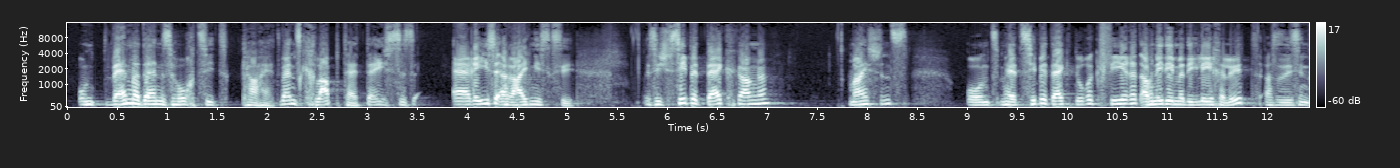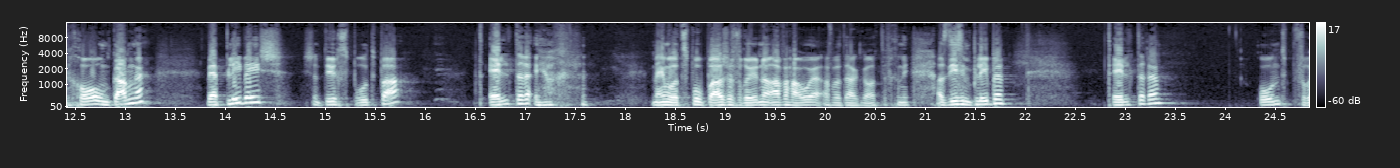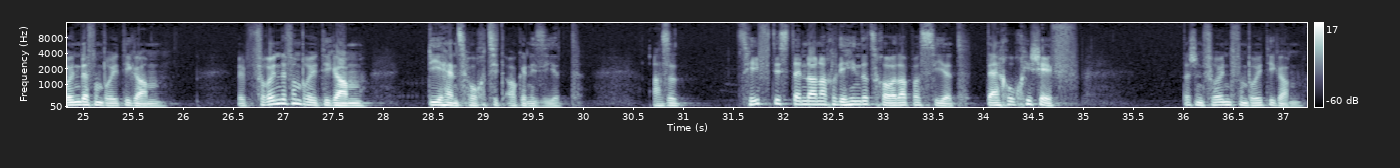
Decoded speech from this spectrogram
Und wenn man dann eine Hochzeit hatte, wenn es geklappt hat, dann ist es ein riesiges Ereignis gewesen. Es ist sieben Tage gegangen, meistens. Und man hat sieben Tage durchgefeiert, aber nicht immer die gleichen Leute. Also die sind gekommen und gegangen. Wer geblieben ist, ist natürlich das Brutpaar. Die Eltern, ja. Manchmal das Brutpaar schon früher noch abhauen, aber da geht einfach nicht. Also die sind geblieben. Die Eltern und die Freunde vom Bräutigam. Weil die Freunde vom Bräutigam, die haben die Hochzeit organisiert. Also, es hilft uns dann da noch ein bisschen dahinter was da passiert. Der Küchenchef, das ist ein Freund vom Bräutigam.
